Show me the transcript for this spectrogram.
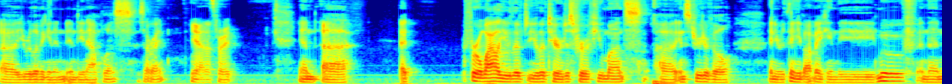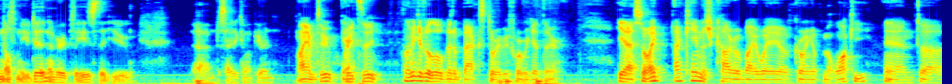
You were living in Indianapolis. Is that right? Yeah, that's right. And uh, at, for a while, you lived you lived here just for a few months uh, in Streeterville, and you were thinking about making the move, and then ultimately you did. And I'm very pleased that you um, decided to come up here. And, I am too. Yeah. Great city. Let me give a little bit of backstory before we get there. Yeah, so I, I came to Chicago by way of growing up in Milwaukee and uh,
